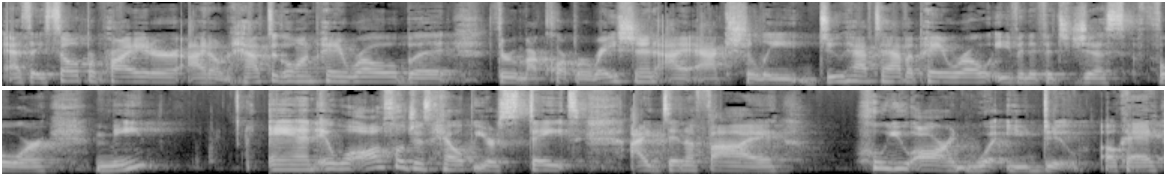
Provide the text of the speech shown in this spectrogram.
As a sole proprietor, I don't have to go on payroll, but through my corporation, I actually do have to have a payroll, even if it's just for for me. And it will also just help your state identify who you are and what you do. Okay.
